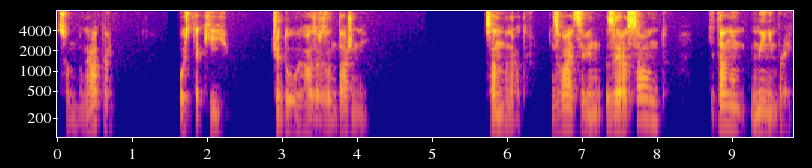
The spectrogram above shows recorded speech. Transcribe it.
саунд-генератор. Ось такий чудовий газорозвантажений саунд-генератор. Називається він Zero Sound Titanium Mini Break.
